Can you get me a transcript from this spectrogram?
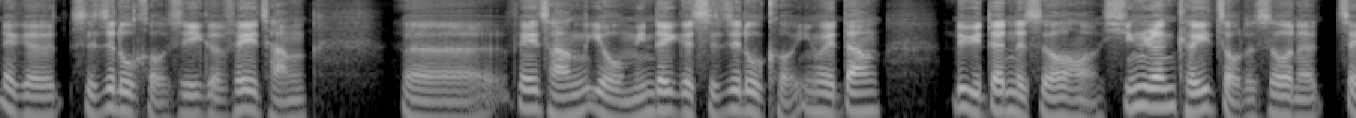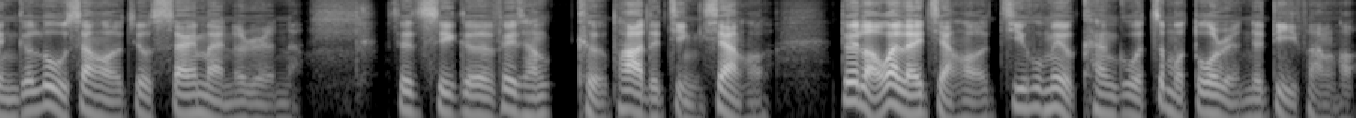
那个十字路口是一个非常呃非常有名的一个十字路口，因为当绿灯的时候哈，行人可以走的时候呢，整个路上哦就塞满了人了。这是一个非常可怕的景象哈，对老外来讲哈，几乎没有看过这么多人的地方哈，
